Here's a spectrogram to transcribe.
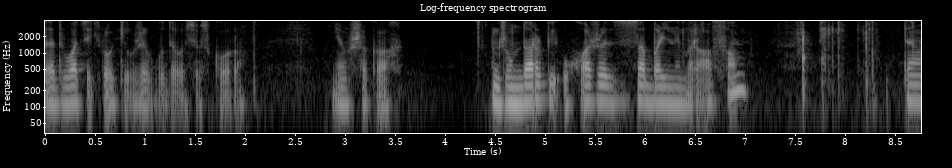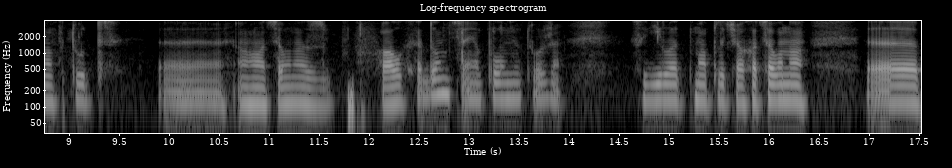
е, 20 років вже буде ось скоро. Я в шоках. Джон Дарбі ухажує за больним Рафом. Так, тут Е, ага, це вона з Фалхедом, це я пам'ятаю теж. Сиділа на плечах, а це вона. Е,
